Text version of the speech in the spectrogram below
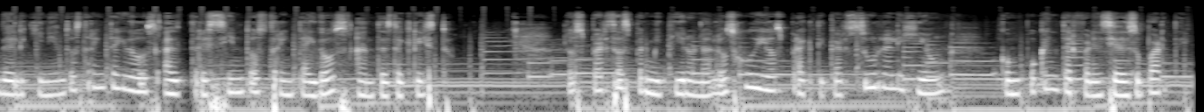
del 532 al 332 a.C. Los persas permitieron a los judíos practicar su religión con poca interferencia de su parte.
